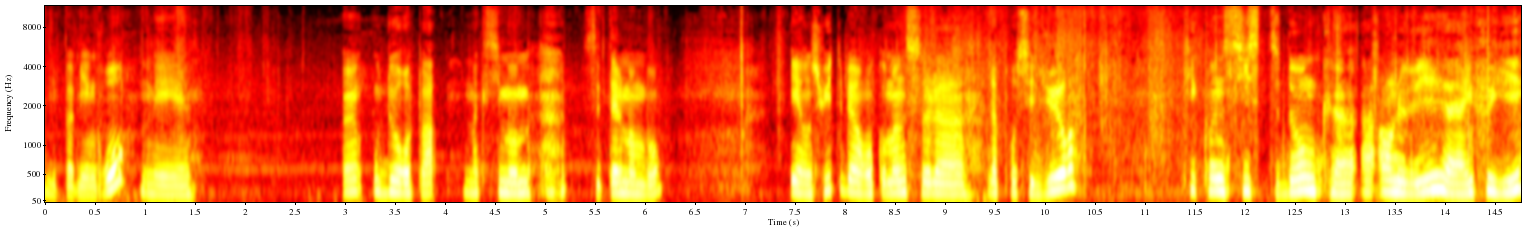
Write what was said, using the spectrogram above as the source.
Il n'est pas bien gros, mais un ou deux repas maximum. C'est tellement bon. Et ensuite, eh on recommence la, procédure qui consiste donc à enlever, à effeuiller,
